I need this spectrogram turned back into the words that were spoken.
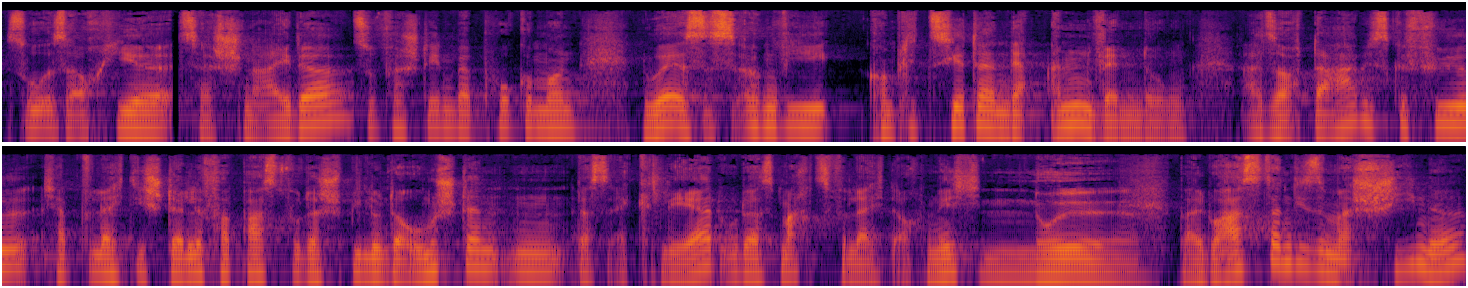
So ist auch hier Zerschneider zu verstehen bei Pokémon, nur es ist irgendwie komplizierter in der Anwendung. Also auch da habe ich das Gefühl, ich habe vielleicht die Stelle verpasst, wo das Spiel unter Umständen das erklärt oder es macht es vielleicht auch nicht. Null. Weil du hast dann diese Maschine,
